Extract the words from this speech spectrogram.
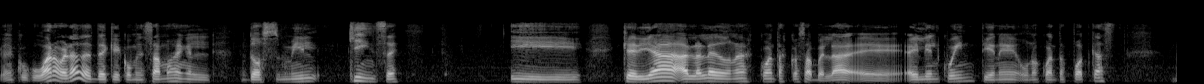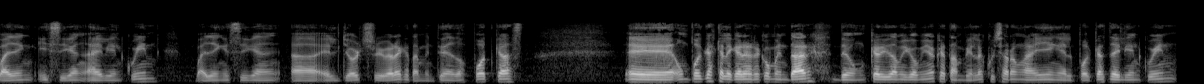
en Cucubano, ¿verdad? Desde que comenzamos en el 2015. Y quería hablarle de unas cuantas cosas, ¿verdad? Eh, Alien Queen tiene unos cuantos podcasts. Vayan y sigan a Alien Queen. Vayan y sigan a el George Rivera, que también tiene dos podcasts. Eh, un podcast que le quería recomendar de un querido amigo mío que también lo escucharon ahí en el podcast de Alien Queen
